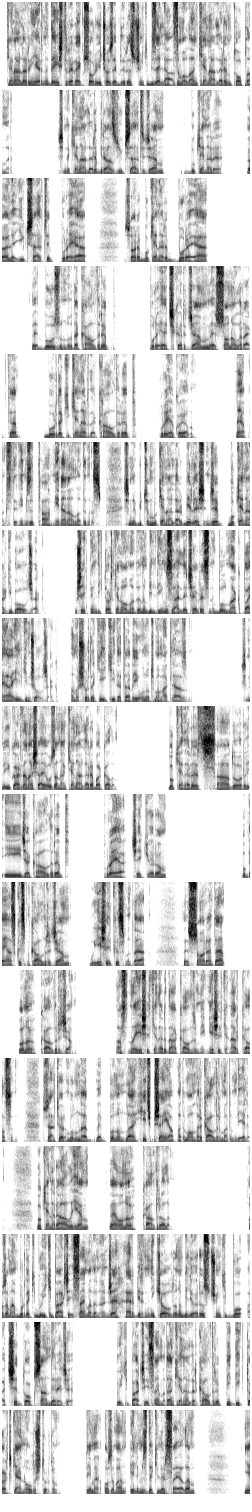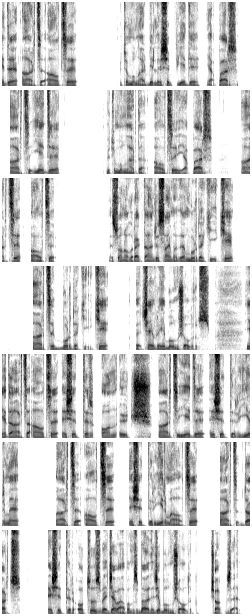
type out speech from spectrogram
Kenarların yerini değiştirerek soruyu çözebiliriz çünkü bize lazım olan kenarların toplamı. Şimdi kenarları biraz yükselteceğim. Bu kenarı böyle yükseltip buraya, sonra bu kenarı buraya ve bu uzunluğu da kaldırıp buraya çıkaracağım ve son olarak da buradaki kenarı da kaldırıp buraya koyalım. Ne yapmak istediğimizi tahminen anladınız. Şimdi bütün bu kenarlar birleşince bu kenar gibi olacak. Bu şeklin dikdörtgen olmadığını bildiğimiz halde çevresini bulmak bayağı ilginç olacak. Ama şuradaki 2'yi de tabii unutmamak lazım. Şimdi yukarıdan aşağıya uzanan kenarlara bakalım. Bu kenarı sağa doğru iyice kaldırıp buraya çekiyorum. Bu beyaz kısmı kaldıracağım. Bu yeşil kısmı da ve sonra da bunu kaldıracağım. Aslında yeşil kenarı daha kaldırmayayım. Yeşil kenar kalsın. Düzeltiyorum. Bununla ve bununla hiçbir şey yapmadım. Onları kaldırmadım diyelim. Bu kenarı alayım ve onu kaldıralım. O zaman buradaki bu iki parçayı saymadan önce her birinin 2 olduğunu biliyoruz. Çünkü bu açı 90 derece. Bu iki parçayı saymadan kenarları kaldırıp bir dikdörtgen oluşturdum. Değil mi? O zaman elimizdekileri sayalım. 7 artı 6, bütün bunlar birleşip 7 yapar. Artı 7, bütün bunlar da 6 yapar. Artı 6. Ve son olarak daha önce saymadığım buradaki 2, artı buradaki 2 ve çevreyi bulmuş oluruz. 7 artı 6 eşittir 13, artı 7 eşittir 20, artı 6 eşittir 26, artı 4 eşittir 30 ve cevabımızı böylece bulmuş olduk. Çok güzel.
